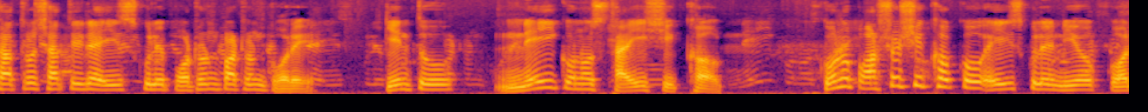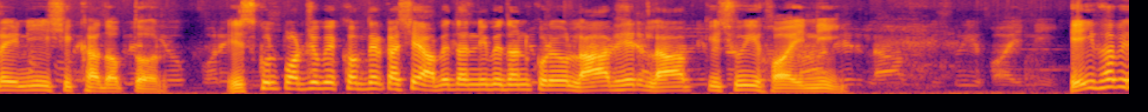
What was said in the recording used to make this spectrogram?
ছাত্রছাত্রীরা এই স্কুলে পঠন পাঠন করে। কিন্তু নেই কোনো স্থায়ী শিক্ষক। কোনো পার্শ্ব শিক্ষকও এই স্কুলে নিয়োগ করেনি শিক্ষা দপ্তর। স্কুল পর্যবেক্ষকদের কাছে আবেদন নিবেদন করেও লাভের লাভ কিছুই হয়নি। এইভাবে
